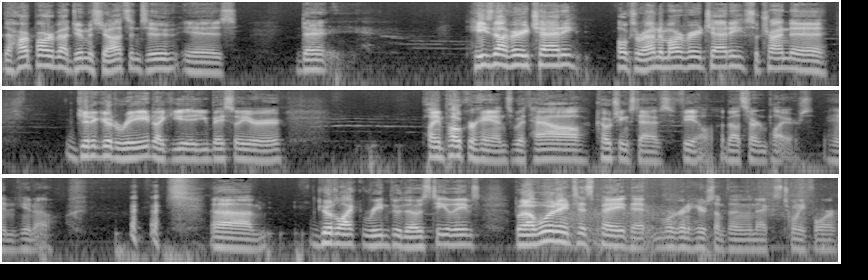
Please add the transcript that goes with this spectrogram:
the hard part about Dumas Johnson too is there. He's not very chatty. Folks around him aren't very chatty. So trying to get a good read, like you, you basically are playing poker hands with how coaching staffs feel about certain players, and you know. um, good luck reading through those tea leaves. But I would anticipate that we're going to hear something in the next 24,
